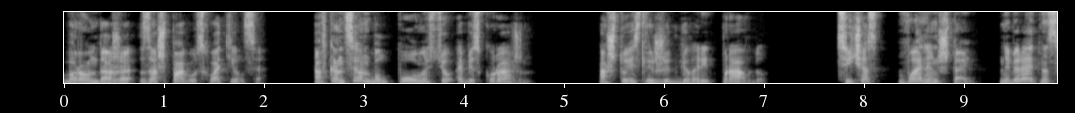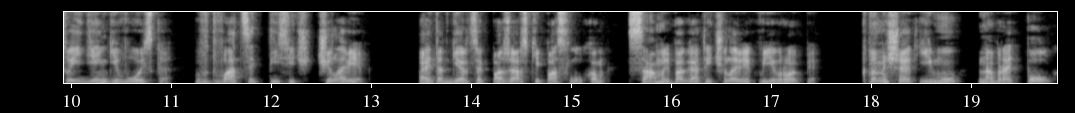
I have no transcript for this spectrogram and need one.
Барон даже за шпагу схватился. А в конце он был полностью обескуражен. А что если жид говорит правду? Сейчас Валенштайн набирает на свои деньги войско в 20 тысяч человек. А этот герцог Пожарский, по слухам, самый богатый человек в Европе. Кто мешает ему набрать полк?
